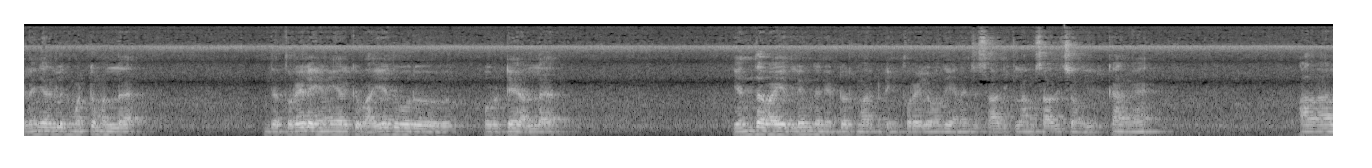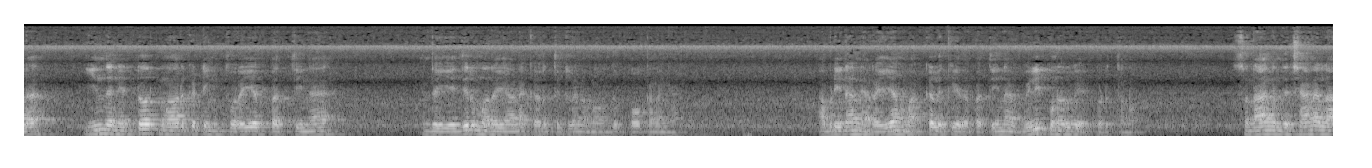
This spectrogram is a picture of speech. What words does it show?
இளைஞர்களுக்கு மட்டுமல்ல இந்த துறையில் இணையருக்கு வயது ஒரு பொருட்டே அல்ல. எந்த வயதுலையும் இந்த நெட்வொர்க் மார்க்கெட்டிங் துறையில் வந்து இணைஞ்சு சாதிக்கலாம் சாதித்தவங்க இருக்காங்க. அதனால் இந்த நெட்வொர்க் மார்க்கெட்டிங் துறையை பற்றின இந்த எதிர்மறையான கருத்துக்களை நம்ம வந்து போக்கணுங்க. அப்படின்னா நிறைய மக்களுக்கு இதை பற்றின விழிப்புணர்வு ஏற்படுத்தணும். ஸோ நாங்கள் இந்த சேனலை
